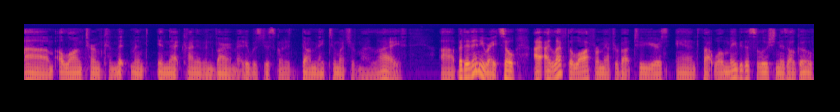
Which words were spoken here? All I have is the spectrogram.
um, a long term commitment in that kind of environment. It was just going to dominate too much of my life. Uh, but at any rate, so I, I left the law firm after about two years and thought, well, maybe the solution is I'll go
